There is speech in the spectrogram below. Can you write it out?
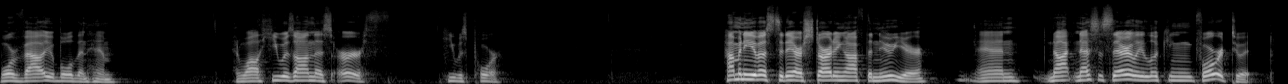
more valuable than him. And while he was on this earth, he was poor. How many of us today are starting off the new year and not necessarily looking forward to it?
